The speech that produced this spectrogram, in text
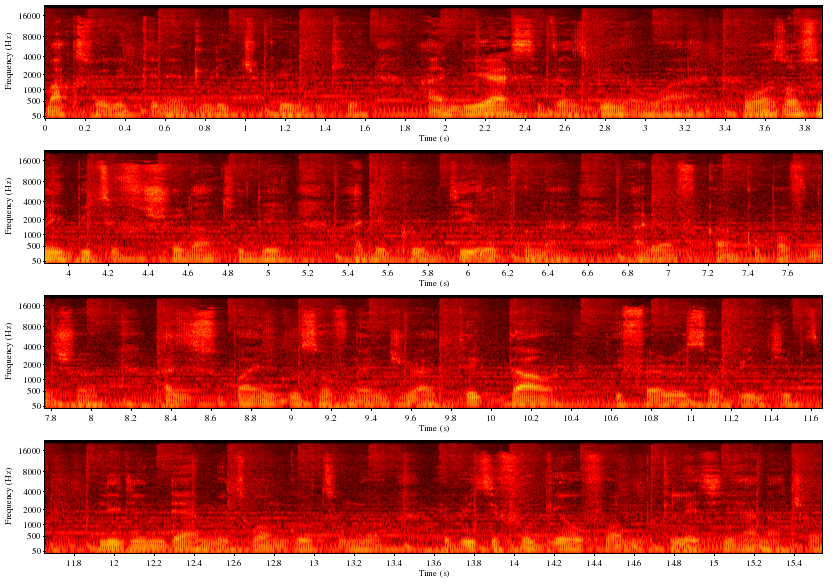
Maxwell Kennedy Chukwuedike. And yes, it has been a while. It was also a beautiful showdown today at the Group D opener at the African Cup of Nations as the Super Eagles of Nigeria take down the Pharaohs of Egypt, leading them with one goal to nil. A beautiful goal from Kelechi Iheanacho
